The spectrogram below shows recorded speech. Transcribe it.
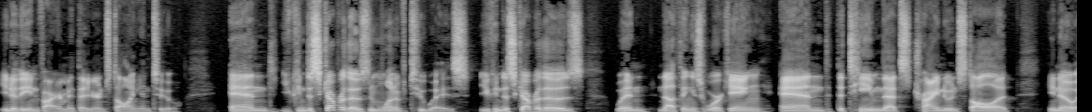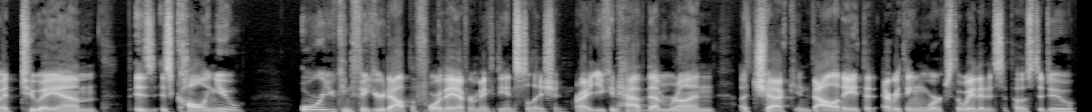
you know the environment that you're installing into. And you can discover those in one of two ways. You can discover those when nothing's working and the team that's trying to install it you know at 2 a.m is is calling you or you can figure it out before they ever make the installation right? You can have them run a check and validate that everything works the way that it's supposed to do.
